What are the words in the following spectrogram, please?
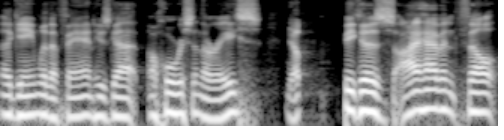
a game with a fan who's got a horse in the race Yep. because I haven't felt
